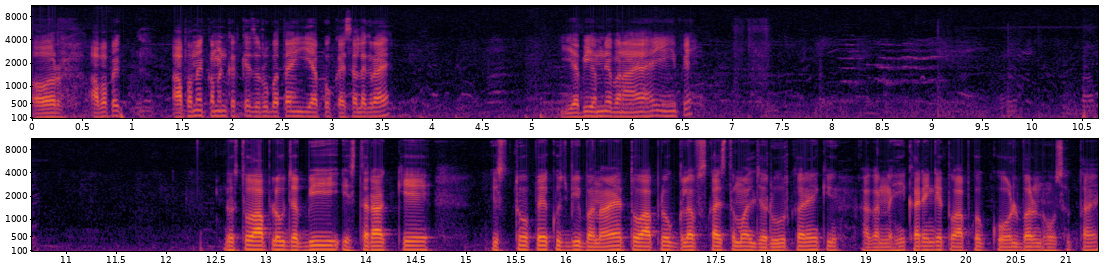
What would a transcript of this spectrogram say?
और आप आप, आप हमें कमेंट करके ज़रूर बताएँ ये आपको कैसा लग रहा है। ये अभी हमने बनाया है यहीं पे। दोस्तों, आप लोग जब भी इस तरह के स्टोव पे कुछ भी बनाएँ तो आप लोग ग्लव्स का इस्तेमाल ज़रूर करें कि अगर नहीं करेंगे तो आपको कोल्ड बर्न हो सकता है।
